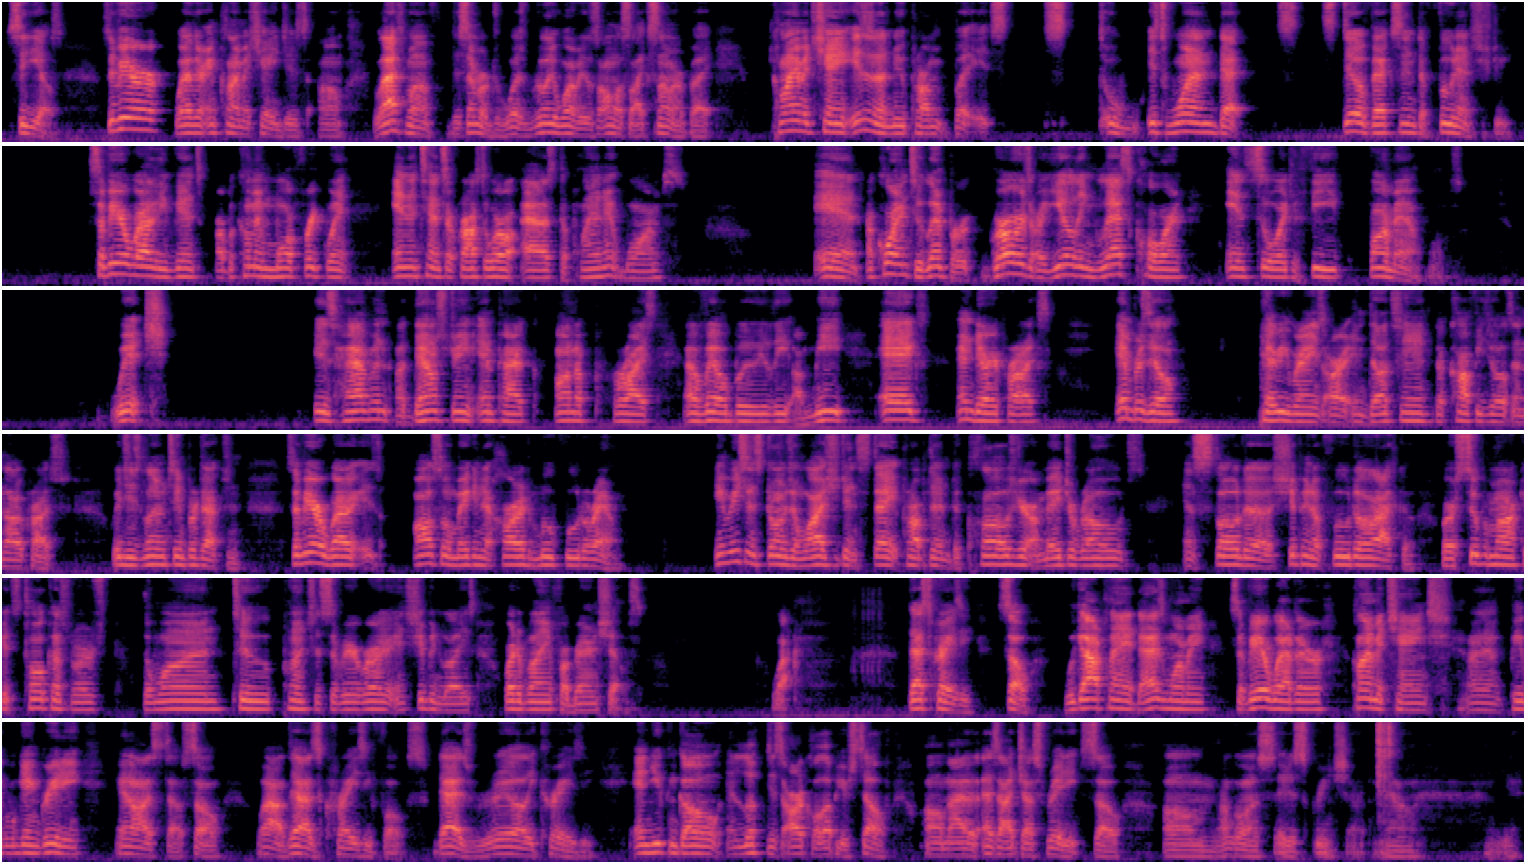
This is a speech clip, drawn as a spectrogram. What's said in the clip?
CDLs. Severe weather and climate changes. Um, last month, December was really warm. It was almost like summer, but climate change isn't a new problem, but it's it's one that's still vexing the food industry. Severe weather events are becoming more frequent and intense across the world as the planet warms. And according to Lippert, growers are yielding less corn and soy to feed farm animals, which is having a downstream impact on the price availability of meat, eggs, and dairy products. In Brazil, heavy rains are inducing the coffee fields and other crops, which is limiting production. Severe weather is also making it harder to move food around. In recent storms in Washington state prompted the closure of major roads and slowed the shipping of food to Alaska, where supermarkets told customers the one two punch of severe weather and shipping delays were to blame for barren shelves. Wow. That's crazy. So, we got a planet that is warming, severe weather, climate change, uh, people getting greedy, and all that stuff. So, wow, that is crazy, folks. That is really crazy. And you can go and look this article up yourself um, as I just read it. So, um, I'm going to say the screenshot now. Yeah.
